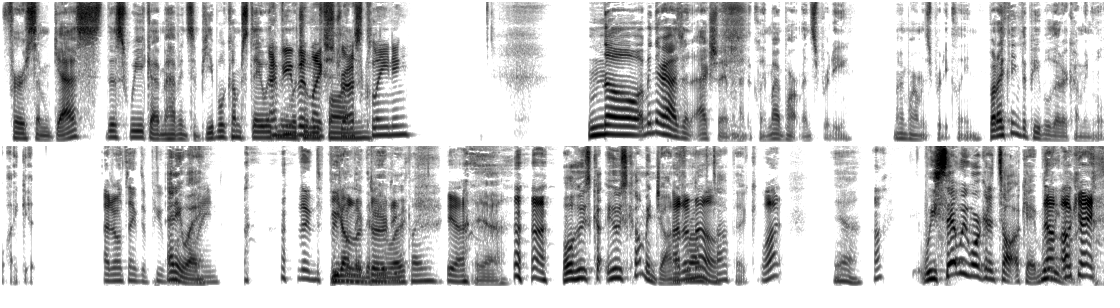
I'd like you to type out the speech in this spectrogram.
for some guests this week. I'm having some people come stay with Have me. Have you which been will be like stress cleaning? No, I mean there hasn't. Actually, I haven't had to clean. My apartment's pretty. My apartment's pretty clean. But I think the people that are coming will like it. I don't think the people Anyway. are clean. I think the people You don't are think the dirty. people are clean? Yeah. Yeah. well, who's who's coming, Jon? I don't know. the topic. what? Yeah. Huh? We said we weren't going to talk. Okay. No. Okay.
